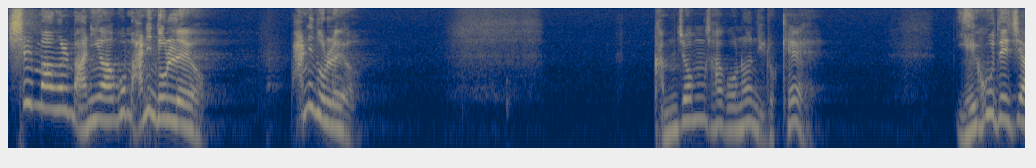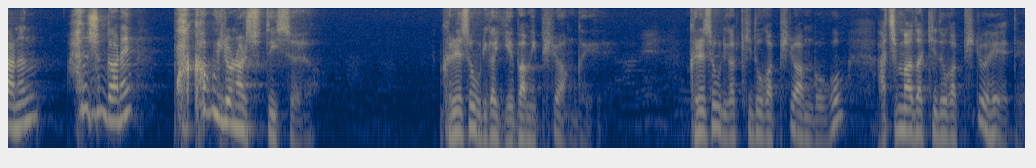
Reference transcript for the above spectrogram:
실망을 많이 하고 많이 놀래요. 많이 놀래요. 감정 사고는 이렇게 예고되지 않은 한순간에 팍 하고 일어날 수도 있어요. 그래서 우리가 예방이 필요한 거예요. 그래서 우리가 기도가 필요한 거고 아침마다 기도가 필요해야 돼요.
